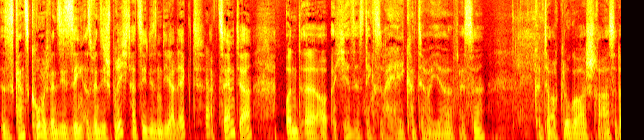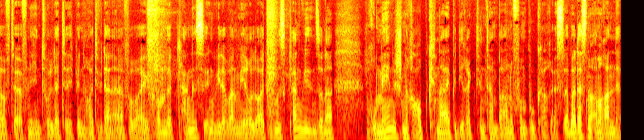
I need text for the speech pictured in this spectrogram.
es ist ganz komisch, wenn sie singt, also wenn sie spricht, hat sie diesen Dialekt, Akzent, ja. Und äh, hier das denkst du, hey, könnte hier, weißt du, könnte auch Glogauer Straße da auf der öffentlichen Toilette. Ich bin heute wieder an einer vorbeigekommen. Da klang es irgendwie, da waren mehrere Leute und es klang wie in so einer rumänischen Raubkneipe direkt hinterm Bahnhof von Bukarest. Aber das nur am Rande.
